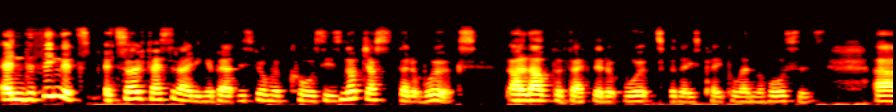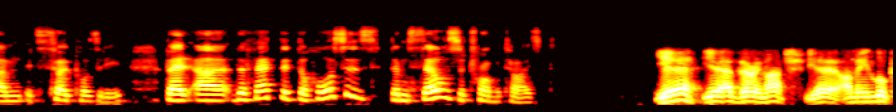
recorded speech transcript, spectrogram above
and the thing that's it's so fascinating about this film, of course, is not just that it works, I love the fact that it works for these people and the horses. Um, it's so positive. But uh, the fact that the horses themselves are traumatized yeah, yeah, very much. Yeah, I mean, look,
